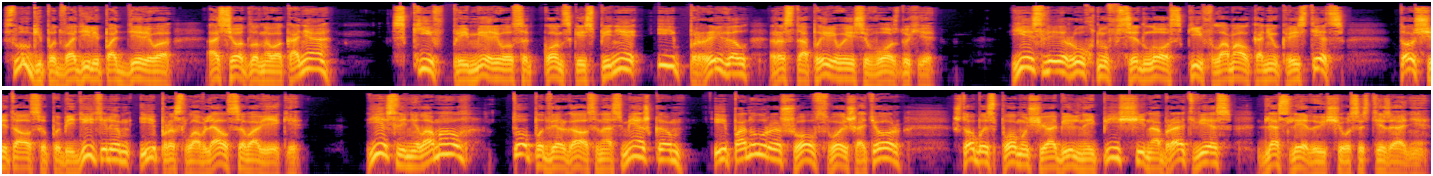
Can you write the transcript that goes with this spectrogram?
Слуги подводили под дерево оседланного коня, скиф примеривался к конской спине и прыгал, растопыриваясь в воздухе. Если, рухнув в седло, скиф ломал коню крестец, то считался победителем и прославлялся вовеки. Если не ломал, то подвергался насмешкам и понуро шел в свой шатер, чтобы с помощью обильной пищи набрать вес для следующего состязания.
